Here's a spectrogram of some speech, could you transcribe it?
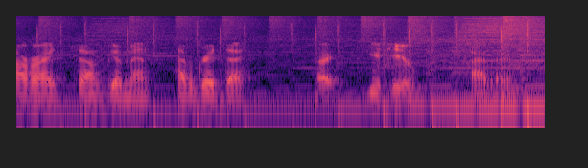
All right, sounds good, man. Have a great day. All right, you too. All right, later.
